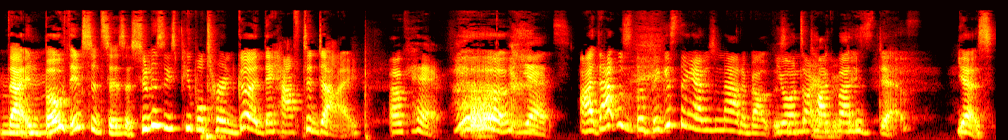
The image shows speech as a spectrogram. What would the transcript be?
that in Mhm. both instances as soon as these people turn good, they have to die. Okay. yes. I, that was the biggest thing I was mad about this You want to talk about his death. Yes.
